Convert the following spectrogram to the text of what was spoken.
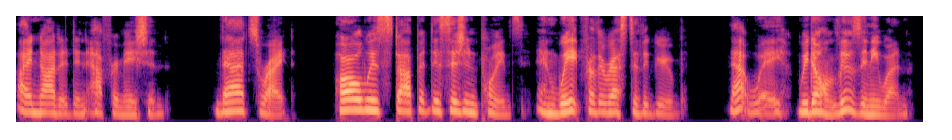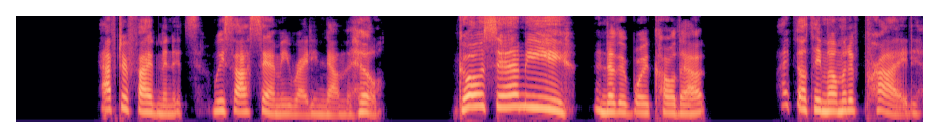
I nodded in affirmation. That's right. Always stop at decision points and wait for the rest of the group. That way, we don't lose anyone. After five minutes, we saw Sammy riding down the hill. Go, Sammy! Another boy called out. I felt a moment of pride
